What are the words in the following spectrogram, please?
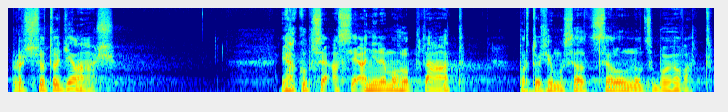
Proč to děláš? Jakub se asi ani nemohl ptát, protože musel celou noc bojovat.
